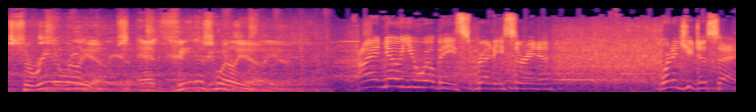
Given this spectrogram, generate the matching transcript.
Serena Williams and Venus Williams. I know you will be ready, Serena. What did you just say?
